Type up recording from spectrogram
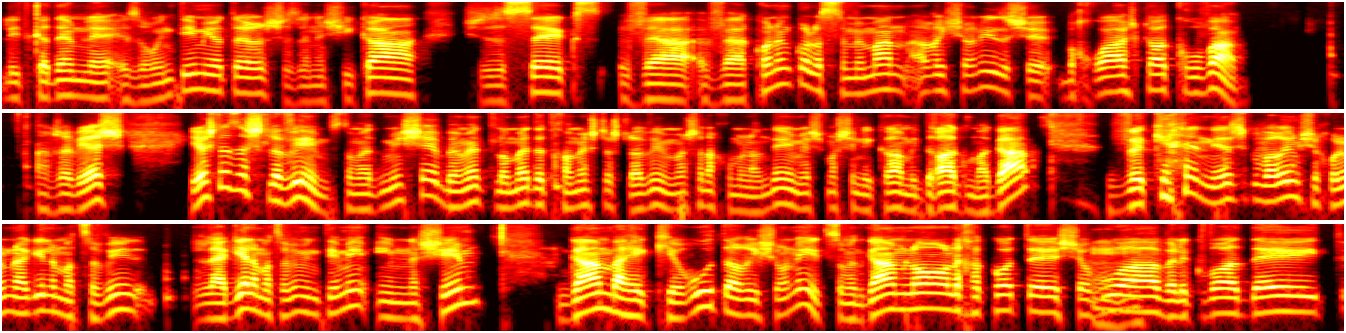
להתקדם לאזור אינטימי יותר, שזה נשיקה, שזה סקס, וה... וקודם כל הסממן הראשוני זה שבחורה אשכרה קרובה. עכשיו, יש... יש לזה שלבים, זאת אומרת, מי שבאמת לומד את חמשת השלבים, מה שאנחנו מלמדים, יש מה שנקרא מדרג מגע, וכן, יש גברים שיכולים להגיע למצבים, להגיע למצבים אינטימיים עם נשים גם בהיכרות הראשונית, זאת אומרת, גם לא לחכות אה, שבוע mm. ולקבוע דייט,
